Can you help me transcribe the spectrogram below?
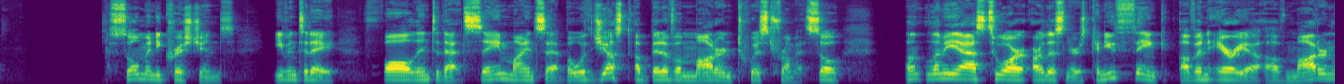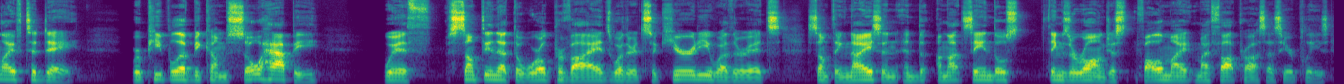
so many Christians even today fall into that same mindset but with just a bit of a modern twist from it. So let me ask to our, our listeners can you think of an area of modern life today where people have become so happy with something that the world provides whether it's security whether it's something nice? And and i'm not saying those things are wrong just follow my my thought process here please.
